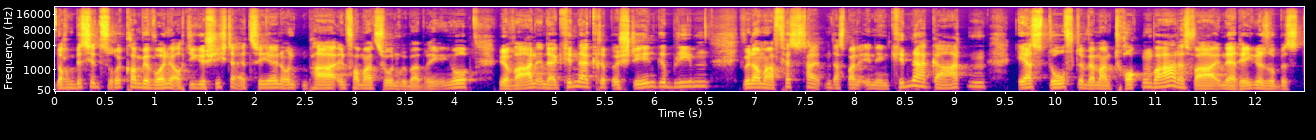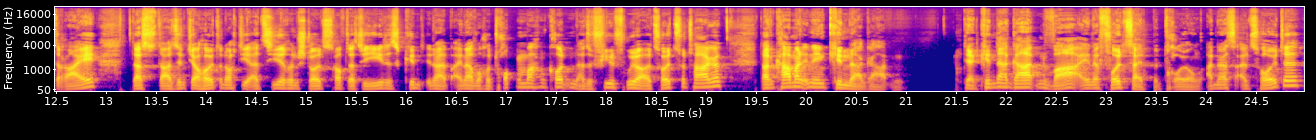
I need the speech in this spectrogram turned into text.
noch ein bisschen zurückkommen. Wir wollen ja auch die Geschichte erzählen und ein paar Informationen rüberbringen. Ingo, wir waren in der Kinderkrippe stehen geblieben. Ich will noch mal festhalten, dass man in den Kindergarten erst durfte, wenn man trocken war. Das war in der Regel so bis drei. Das, da sind ja heute noch die Erzieherinnen stolz drauf, dass sie jedes Kind innerhalb einer Woche trocken machen konnten. Also viel früher als heutzutage. Dann kam man in den Kindergarten. Der Kindergarten war eine Vollzeitbetreuung, anders als heute.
